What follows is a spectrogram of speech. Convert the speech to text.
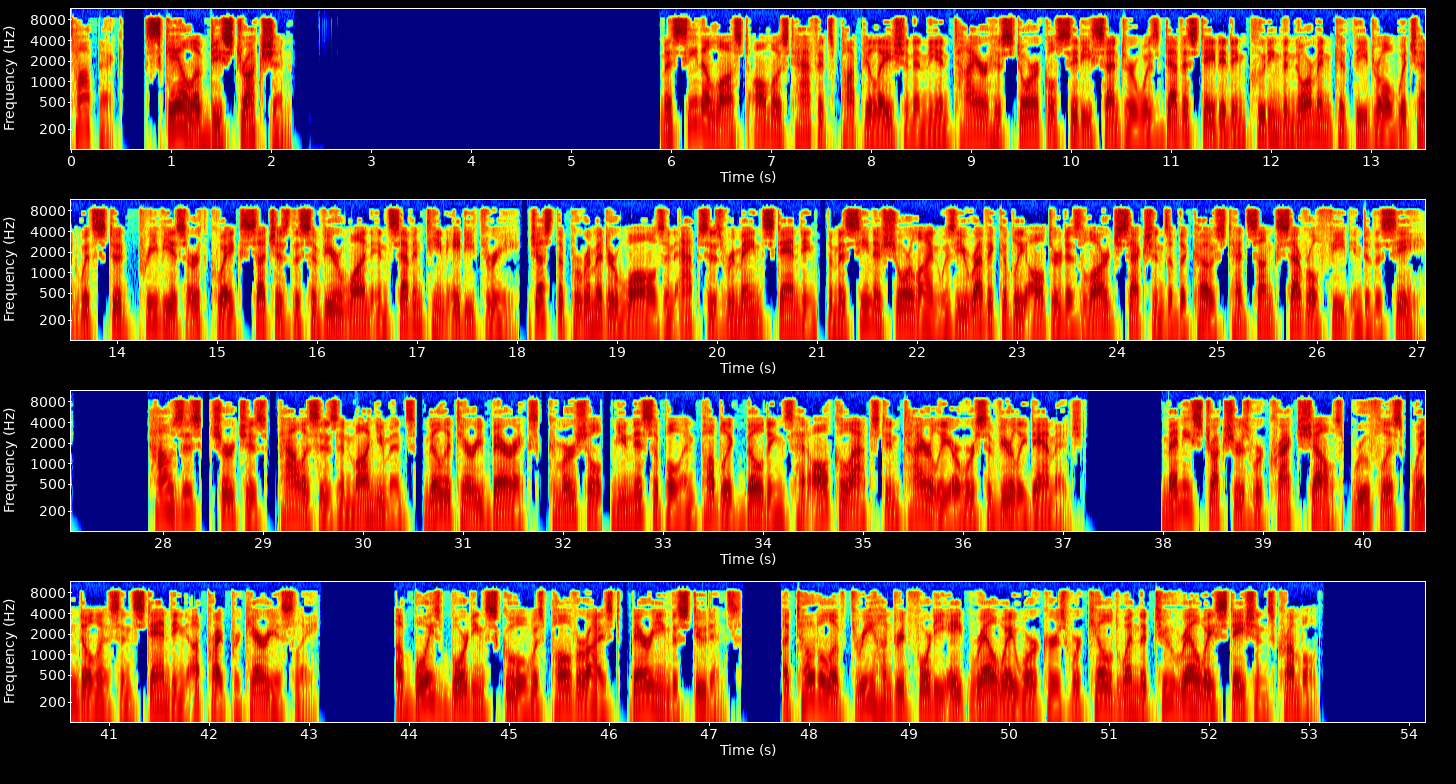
Topic: Scale of destruction. Messina lost almost half its population and the entire historical city centre was devastated including the Norman Cathedral which had withstood previous earthquakes such as the severe one in 1783. Just the perimeter walls and apses remained standing. The Messina shoreline was irrevocably altered as large sections of the coast had sunk several feet into the sea. Houses, churches, palaces and monuments, military barracks, commercial, municipal and public buildings had all collapsed entirely or were severely damaged. Many structures were cracked shells, roofless, windowless and standing upright precariously. A boys' boarding school was pulverized, burying the students. A total of 348 railway workers were killed when the two railway stations crumbled.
